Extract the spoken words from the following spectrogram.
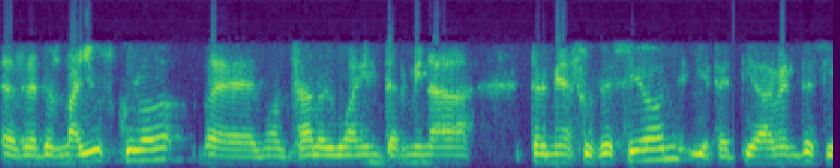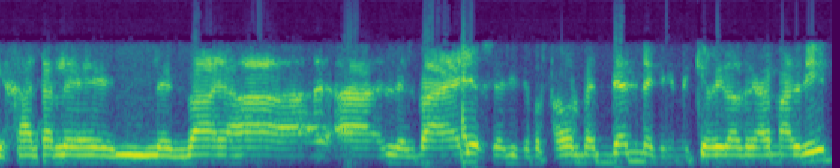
el reto es mayúsculo. Eh, Gonzalo Higuaín termina termina su cesión y efectivamente si Hazard les va a, les va a ellos les dice por favor vendedme que me quiero ir al Real Madrid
